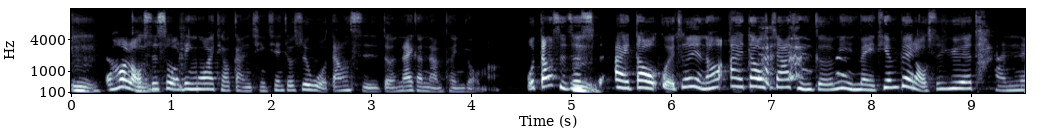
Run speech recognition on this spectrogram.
嗯，然后老师说另外一条感情线就是我当时的那个男朋友嘛，我当时真是爱到鬼遮眼，然后爱到家庭革命，每天被老师约谈呢。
